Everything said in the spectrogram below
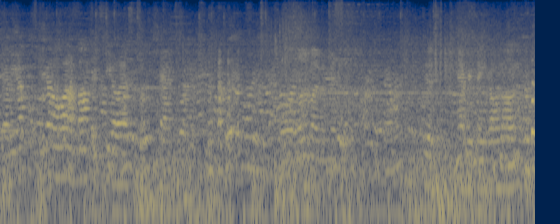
Yeah, we got, we got a lot of Mopper TLS in the chat. well, what have been missing? Just everything going on.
